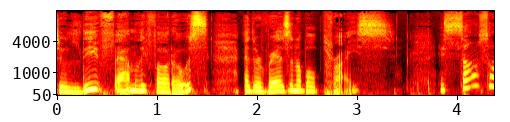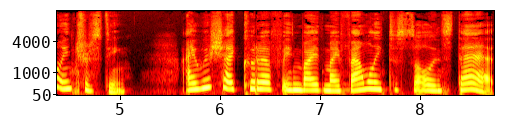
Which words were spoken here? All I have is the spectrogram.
to leave family photos at a reasonable price. It sounds so interesting. I wish I could have invited my family to Seoul instead.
